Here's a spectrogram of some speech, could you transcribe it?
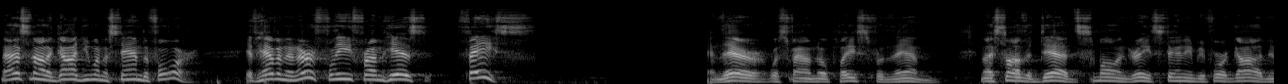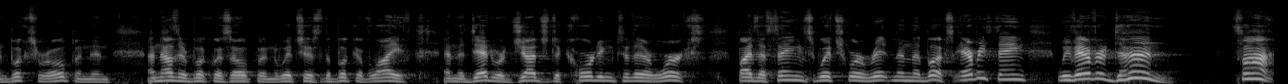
Now that's not a God you want to stand before. If heaven and earth flee from his face, and there was found no place for them. And I saw the dead, small and great, standing before God, and books were opened, and another book was opened, which is the book of life. And the dead were judged according to their works by the things which were written in the books. Everything we've ever done, thought,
